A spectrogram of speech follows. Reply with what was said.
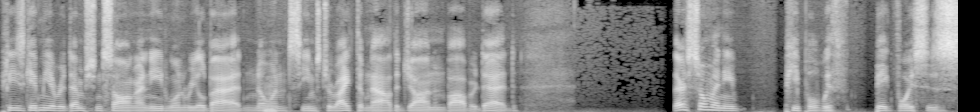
please give me a redemption song. I need one real bad. No Hmm. one seems to write them now that John and Bob are dead. There's so many people with big voices,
